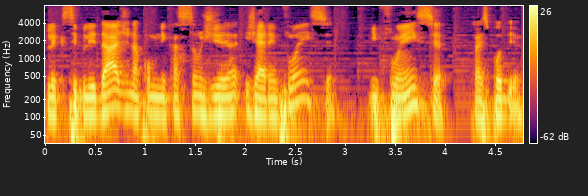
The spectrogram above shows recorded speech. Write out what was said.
Flexibilidade na comunicação ge- gera influência. Influência traz poder.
